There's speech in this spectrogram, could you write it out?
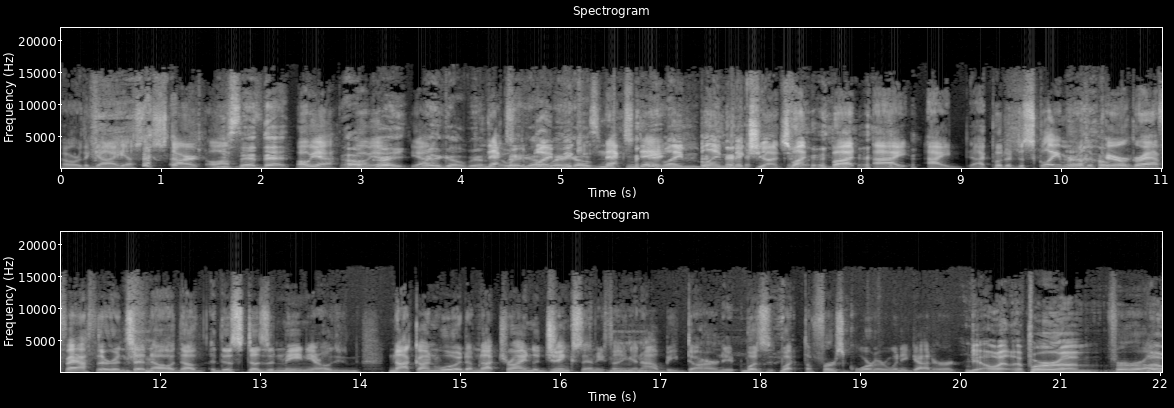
or the guy has to start off. You said with- that? Oh yeah. Oh, yeah. great. Yeah. Way to go, Bill. Next, Way to go. blame Way to go. Next day. blame blame Mick shots. But but I I I put a disclaimer, the Oh, my paragraph after, and said, "No, no, this doesn't mean you know, knock on wood. I'm not trying to jinx anything." Mm-hmm. And I'll be darned. It was what the first quarter when he got hurt. Yeah, well, for um, For, uh, Overshown,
